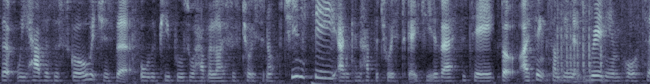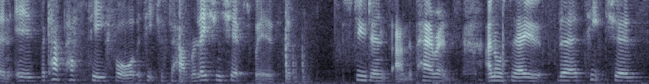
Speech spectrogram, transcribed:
that we have as a school, which is that all the pupils will have a life of choice and opportunity and can have the choice to go to university. But I think something that's really important is the capacity for the teachers to have relationships with the students and the parents, and also the teachers'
